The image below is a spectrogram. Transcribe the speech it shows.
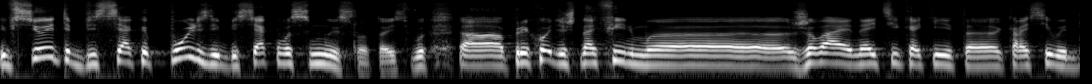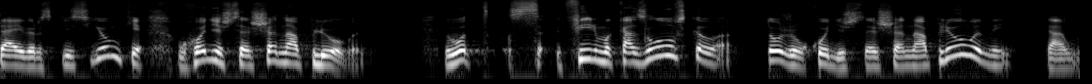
И все это без всякой пользы, без всякого смысла. То есть э, приходишь на фильм, э, желая найти какие-то красивые дайверские съемки, уходишь совершенно оплеванный. Вот с фильма Козловского тоже уходишь совершенно оплеванный, там,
